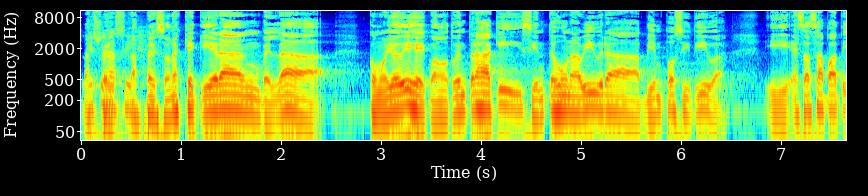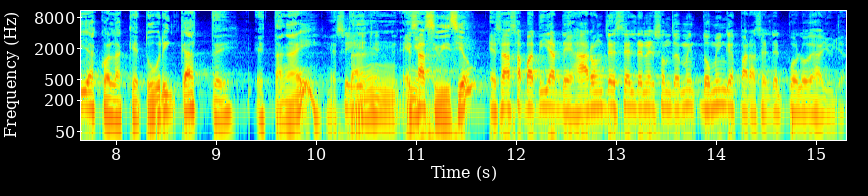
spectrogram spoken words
Las, Eso es per- así. las personas que quieran, ¿verdad? Como yo dije, cuando tú entras aquí sientes una vibra bien positiva. Y esas zapatillas con las que tú brincaste están ahí, están eh, en esas- exhibición. Esas zapatillas dejaron de ser de Nelson Domínguez para ser del pueblo de Jayuya.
